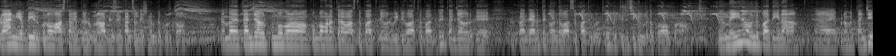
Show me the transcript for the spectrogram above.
பிளான் எப்படி இருக்கணும் வாஸ்து அமைப்பில் இருக்கணும் அப்படின்னு சொல்லி கன்சல்டேஷன் வந்து கொடுத்தோம். நம்ம தஞ்சாவூர் கும்பகோணம் கும்பகோணத்தில் வாஸ்து பார்த்துட்டு ஒரு வீட்டுக்கு வாஸ்து பார்த்துட்டு தஞ்சாவூருக்கு இப்போ அந்த இடத்துக்கு வந்து வாஸ்து பார்த்து கொடுத்துட்டு இப்போ திருச்சிக்கு என்பது போக போகிறோம் இப்போ மெயினாக வந்து பார்த்தீங்கன்னா இப்போ நம்ம தஞ்சை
